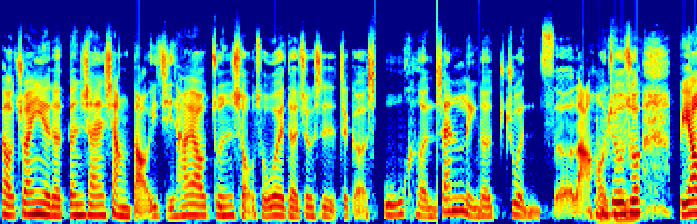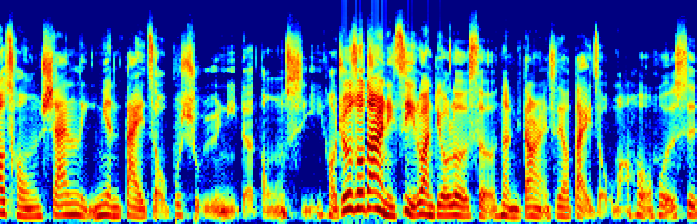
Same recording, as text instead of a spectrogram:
要有专业的登山向导，以及他要遵守所谓的就是这个无痕山林的准则，然后就是说不要从山里面带走不属于你的东西。好，就是说当然你自己乱丢垃圾，那你当然是要带走嘛。或或者是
